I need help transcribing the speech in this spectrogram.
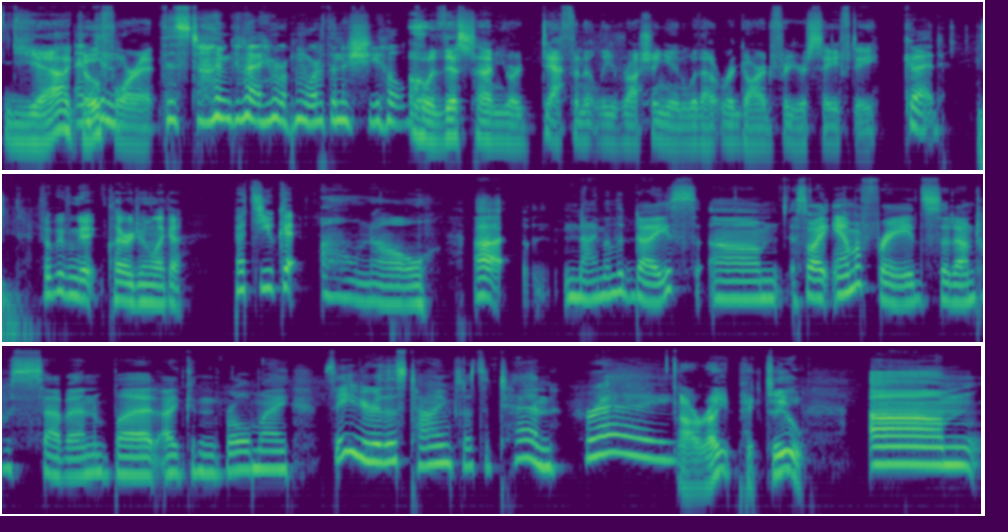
Yeah, And go can- for it. This time, can I roll more than a shield? Oh, this time you are definitely rushing in without regard for your safety. Good. I feel we can get Clara doing like a Betsy, you can. Oh no. Uh, nine on the dice. Um, so I am afraid, so down to a seven, but I can roll my savior this time, so that's a ten. Hooray! All right, pick two. Um,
